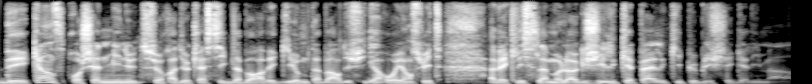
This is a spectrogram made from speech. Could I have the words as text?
des 15 prochaines minutes sur Radio Classique. D'abord avec Guillaume Tabar du Figaro et ensuite avec l'islamologue Gilles Keppel qui publie chez Gallimard.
